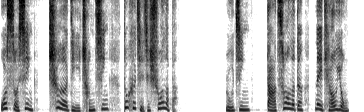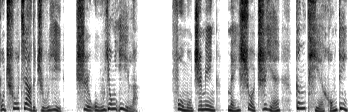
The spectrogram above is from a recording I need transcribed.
我索性彻底澄清，都和姐姐说了吧。如今打错了的那条永不出嫁的主意是毋庸议了。父母之命，媒妁之言，更帖红定，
